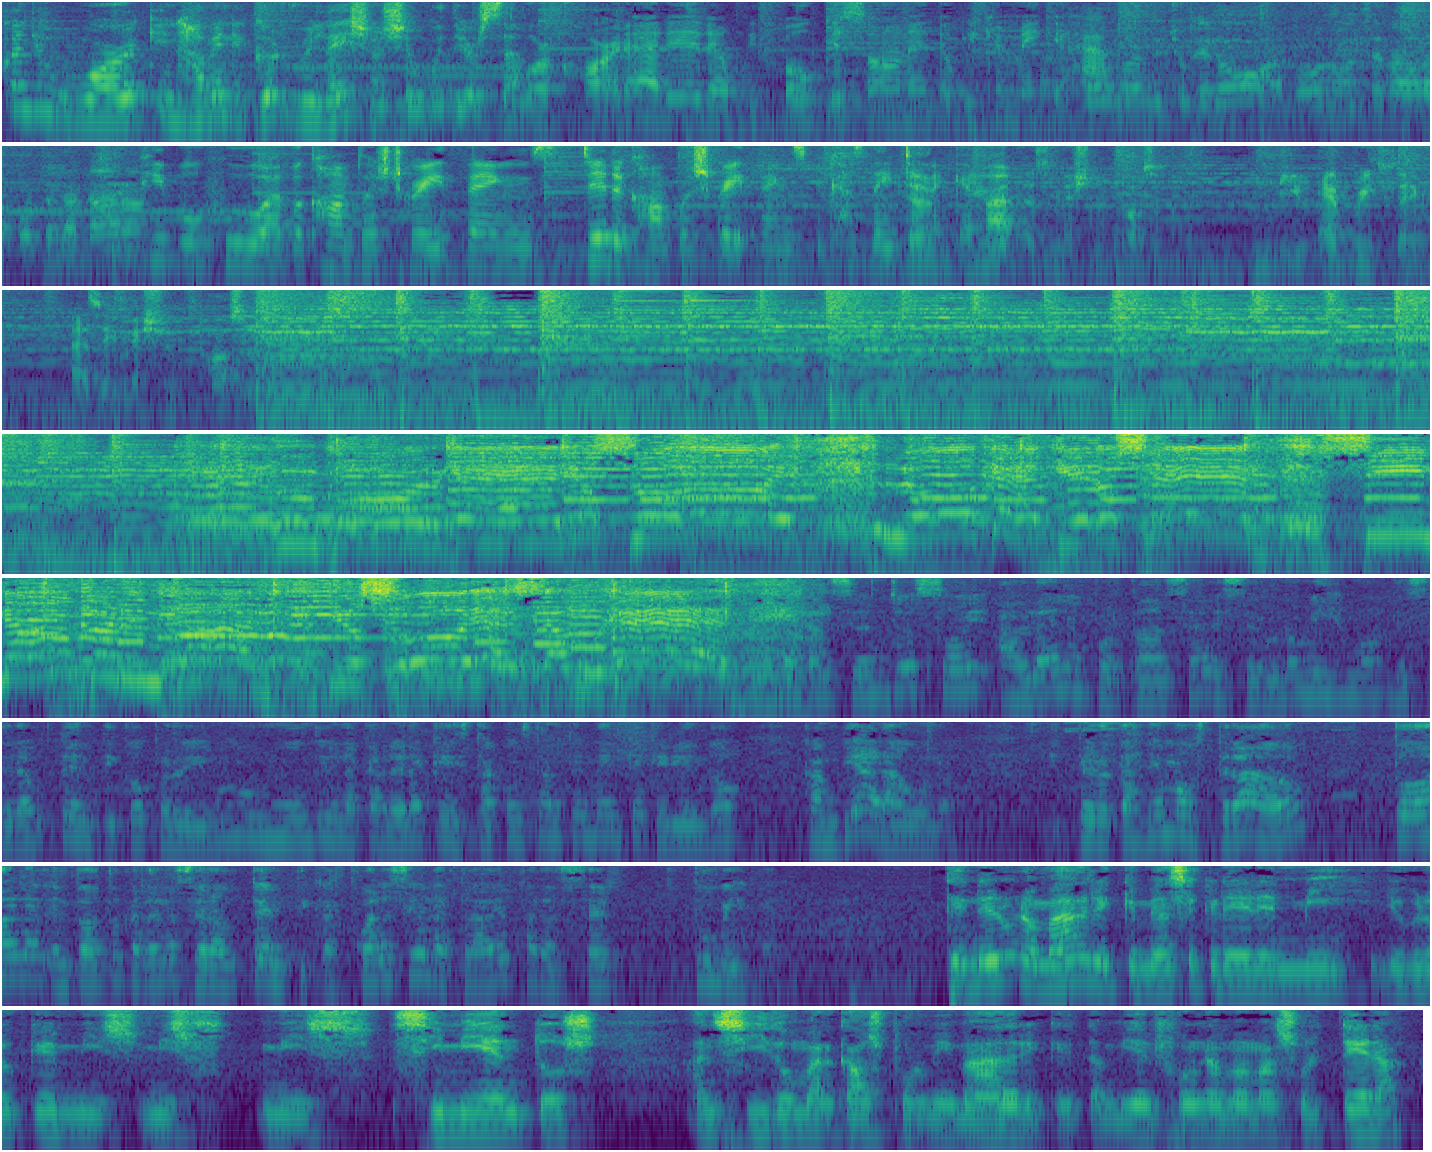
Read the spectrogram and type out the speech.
can you work in having a good relationship with yourself? Work hard at it and we focus on it, that we can make it happen. People who have accomplished great things did accomplish great things because they Don't didn't give view up. it as a mission impossible. View everything as a mission possible. Soy habla de la importancia de ser uno mismo, de ser auténtico, pero vivimos en un mundo y una carrera que está constantemente queriendo cambiar a uno. Pero te has demostrado toda la- en toda tu carrera ser auténtica. ¿Cuál ha sido la clave para ser tú misma? tener una madre que me hace creer en mí. Yo creo que mis, mis, mis cimientos han sido marcados por mi madre, que también fue una mamá soltera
